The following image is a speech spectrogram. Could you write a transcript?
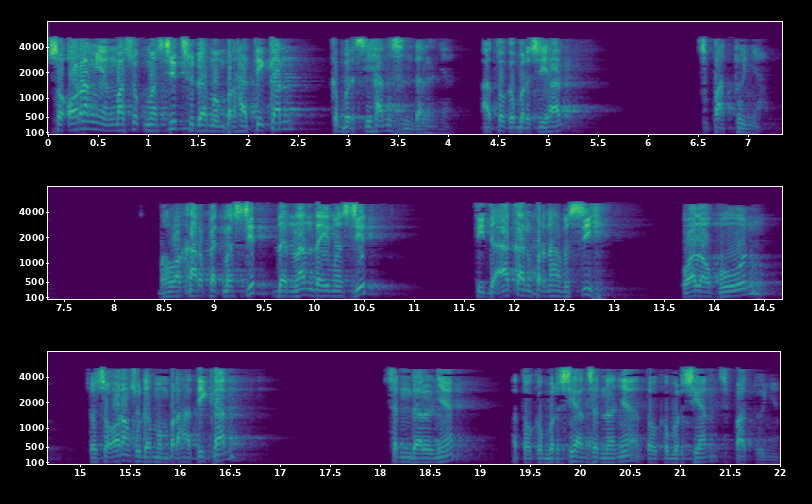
seorang yang masuk masjid sudah memperhatikan kebersihan sendalnya atau kebersihan sepatunya. Bahwa karpet masjid dan lantai masjid tidak akan pernah bersih walaupun seseorang sudah memperhatikan sendalnya atau kebersihan sendalnya atau kebersihan sepatunya.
